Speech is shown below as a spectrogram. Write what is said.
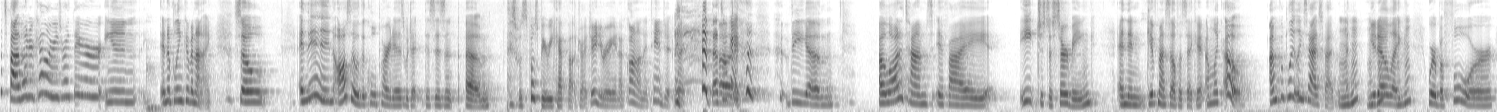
that's 500 calories right there in in a blink of an eye. So, and then also the cool part is, which I, this isn't, um, this was supposed to be a recap about dry January, and I've gone on a tangent, but That's uh, okay. the um, a lot of times if I eat just a serving and then give myself a second, I'm like, oh, I'm completely satisfied with that. You know, like where before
